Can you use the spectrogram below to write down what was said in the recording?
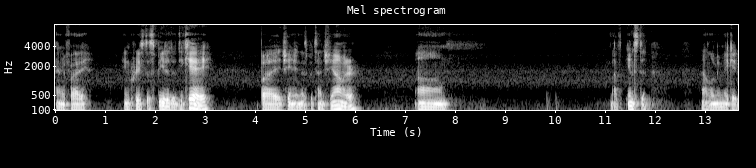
And if I increase the speed of the decay by changing this potentiometer, um, that's instant. Now let me make it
